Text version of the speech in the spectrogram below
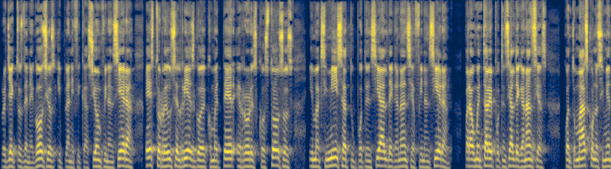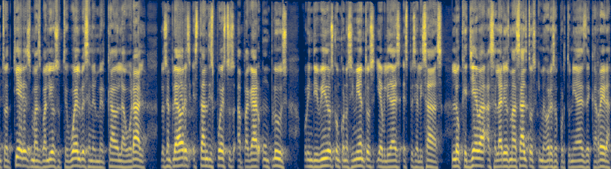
proyectos de negocios y planificación financiera. Esto reduce el riesgo de cometer errores costosos y maximiza tu potencial de ganancia financiera. Para aumentar el potencial de ganancias, Cuanto más conocimiento adquieres, más valioso te vuelves en el mercado laboral. Los empleadores están dispuestos a pagar un plus por individuos con conocimientos y habilidades especializadas, lo que lleva a salarios más altos y mejores oportunidades de carrera.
